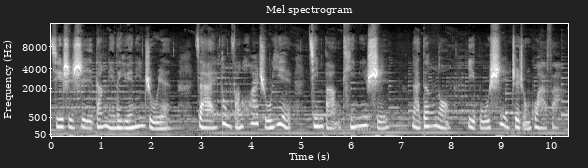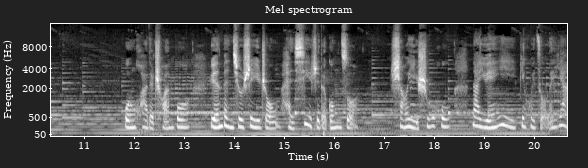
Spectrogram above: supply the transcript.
即使是当年的园林主人，在洞房花烛夜金榜题名时，那灯笼也不是这种挂法。文化的传播，原本就是一种很细致的工作。稍一疏忽，那园艺便会走了样。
